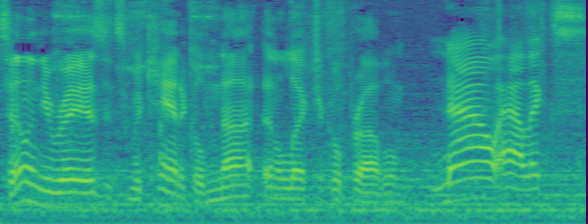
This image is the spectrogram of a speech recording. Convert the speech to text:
Telling you, Reyes, it's mechanical, not an electrical problem. Now, Alex.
